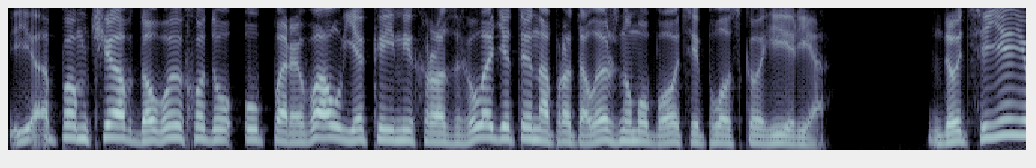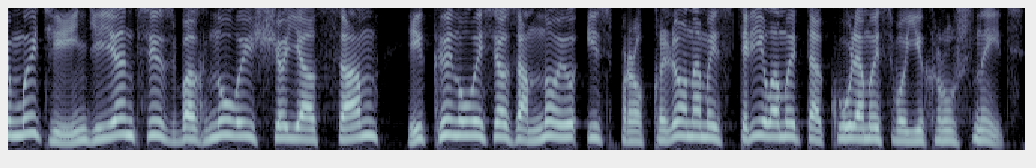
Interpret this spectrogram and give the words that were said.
я помчав до виходу у перевал, який міг розгледіти на протилежному боці плоскогір'я. До цієї миті індіянці збагнули, що я сам, і кинулися за мною із прокльонами, стрілами та кулями своїх рушниць.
